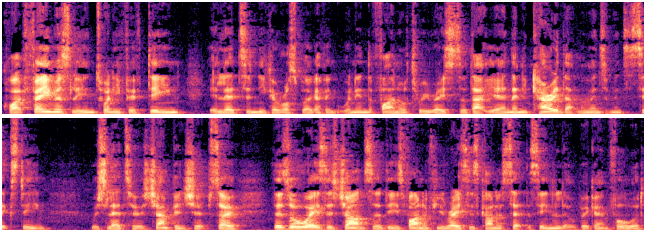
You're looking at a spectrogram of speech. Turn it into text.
quite famously in 2015, it led to Nico Rosberg, I think, winning the final three races of that year. And then he carried that momentum into 16, which led to his championship. So there's always this chance that these final few races kind of set the scene a little bit going forward.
